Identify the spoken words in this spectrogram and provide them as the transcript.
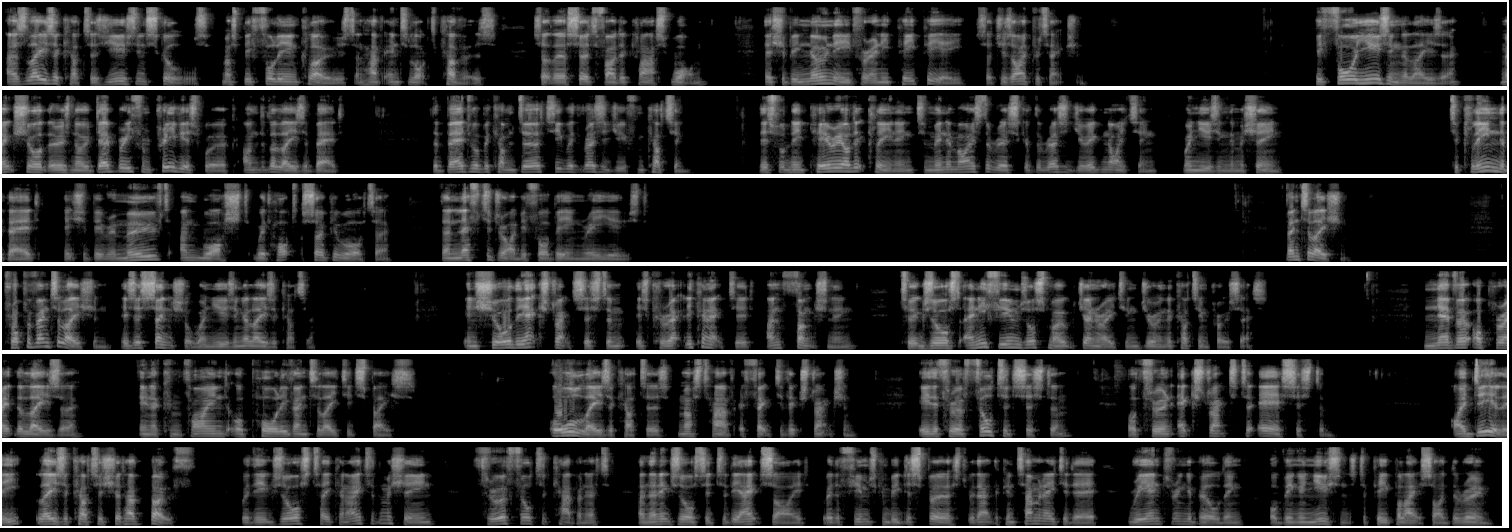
As laser cutters used in schools must be fully enclosed and have interlocked covers so they are certified at class 1, there should be no need for any PPE such as eye protection. Before using the laser, make sure there is no debris from previous work under the laser bed. The bed will become dirty with residue from cutting. This will need periodic cleaning to minimize the risk of the residue igniting when using the machine. To clean the bed, it should be removed and washed with hot soapy water, then left to dry before being reused. Ventilation. Proper ventilation is essential when using a laser cutter. Ensure the extract system is correctly connected and functioning to exhaust any fumes or smoke generating during the cutting process. Never operate the laser in a confined or poorly ventilated space. All laser cutters must have effective extraction, either through a filtered system or through an extract to air system. Ideally, laser cutters should have both, with the exhaust taken out of the machine through a filtered cabinet and then exhausted to the outside where the fumes can be dispersed without the contaminated air re-entering a building or being a nuisance to people outside the room.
